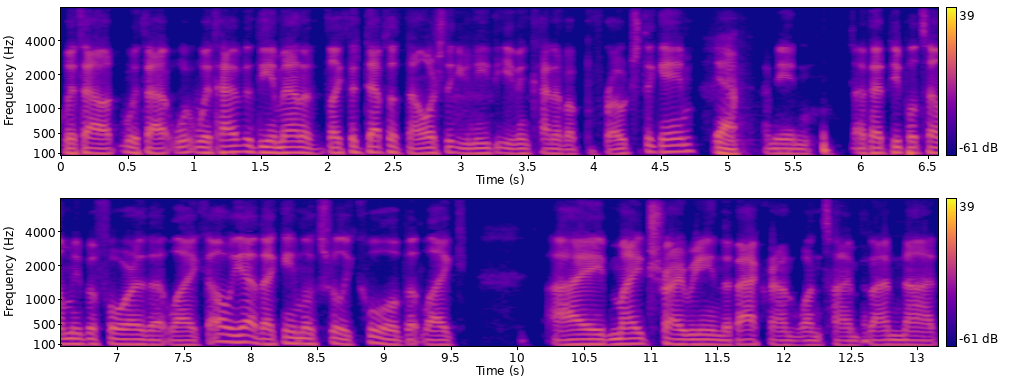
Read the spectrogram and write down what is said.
without without with having the amount of like the depth of knowledge that you need to even kind of approach the game. Yeah. I mean, I've had people tell me before that like, oh yeah, that game looks really cool, but like I might try reading the background one time, but I'm not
